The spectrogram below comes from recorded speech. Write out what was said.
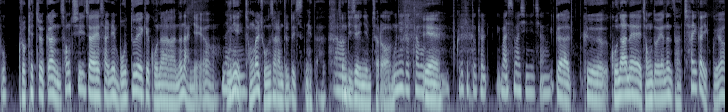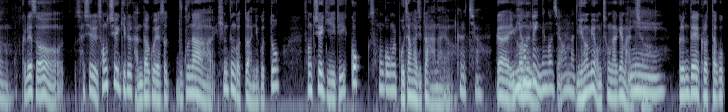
뭐 그렇겠죠. 그러니까 성취자의 삶이 모두에게 고난은 아니에요. 네. 운이 정말 좋은 사람들도 있습니다. 아, 손 디제이님처럼. 운이 좋다고 예. 그렇게 또 결, 말씀하시니 참. 그러니까 그 고난의 정도에는 다 차이가 있고요. 그래서 사실 성취의 길을 간다고 해서 누구나 힘든 것도 아니고 또 성취의 길이 꼭 성공을 보장하지도 않아요. 그렇죠. 그러니까 위험도 있는 거죠, 한마디로. 위험이 엄청나게 많죠. 예. 그런데 그렇다고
